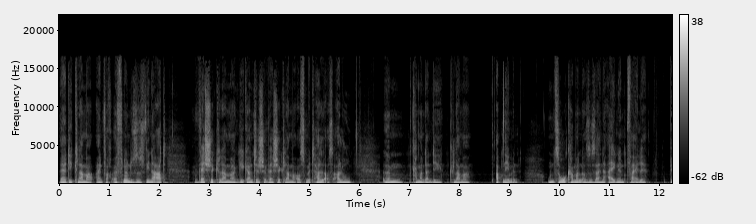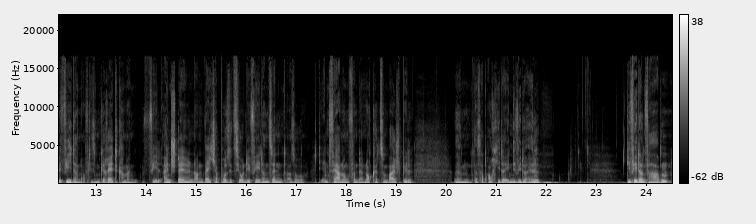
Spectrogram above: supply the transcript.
äh, die Klammer einfach öffnen. Das ist wie eine Art Wäscheklammer, gigantische Wäscheklammer aus Metall, aus Alu, ähm, kann man dann die Klammer abnehmen. Und so kann man also seine eigenen Pfeile befedern. Auf diesem Gerät kann man viel einstellen, an welcher Position die Federn sind, also die Entfernung von der Nocke zum Beispiel. Ähm, das hat auch jeder individuell. Die Federnfarben,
